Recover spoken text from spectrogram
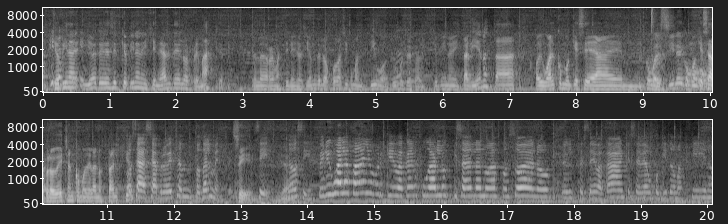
¿Qué opinan? Yo te voy a decir qué opinan en general de los remaster, de la remasterización de los juegos así como antiguos. ¿Tú, Josefa, qué opinas? ¿Está bien o está.? O igual como que se. em, como el cine, como que se aprovechan como de la nostalgia. O sea, se aprovechan totalmente. Sí, Sí, no, sí. Pero igual apaño porque bacán jugarlo quizás en las nuevas consolas, ¿no? el PC bacán, que se vea un poquito más fino.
